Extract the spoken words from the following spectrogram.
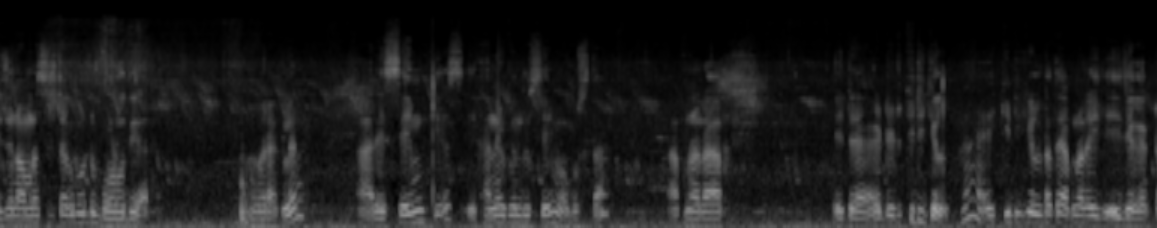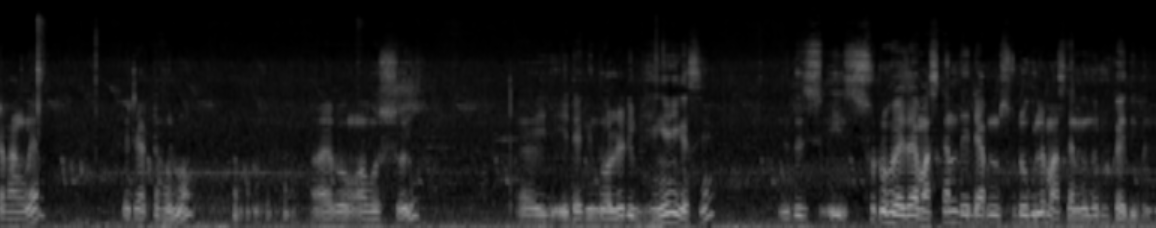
এই জন্য আমরা চেষ্টা করব একটু বড়ো দেওয়ার। ভাবে রাখলেন। আর এই সেম কেস এখানেও কিন্তু সেম অবস্থা। আপনারা এটা এটা ক্রিটিক্যাল হ্যাঁ? এই ক্রিটিক্যালটাতে আপনারা এই এই জায়গায় একটা ভাঙলেন। এটা একটা হলো। এবং অবশ্যই এটা কিন্তু অলরেডি ভেঙেই গেছে। যদি ছোটো হয়ে যায় মাঝখান এটা আপনি ছোটোগুলো মাঝখানে কিন্তু ঢুকাই দিবেন।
